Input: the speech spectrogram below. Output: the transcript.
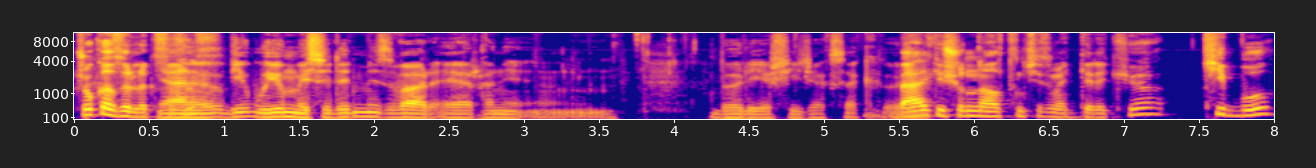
çok hazırlıksızız. Yani bir uyum meselemiz var eğer hani hmm, böyle yaşayacaksak. öyle. Belki şunun altını çizmek gerekiyor ki bu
